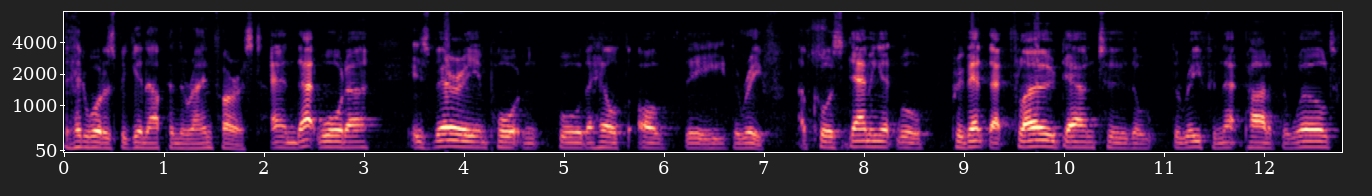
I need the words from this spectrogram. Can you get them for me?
The headwaters begin up in the rainforest, and that water is very important for the health of the, the reef. Of course, damming it will prevent that flow down to the, the reef in that part of the world,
